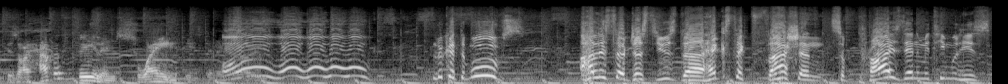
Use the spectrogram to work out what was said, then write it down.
Because I have a feeling Swain is going to. Oh, whoa, whoa, whoa, whoa! Look at the moves! Alistar just used the Hextech Flash and surprised the enemy team with his...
